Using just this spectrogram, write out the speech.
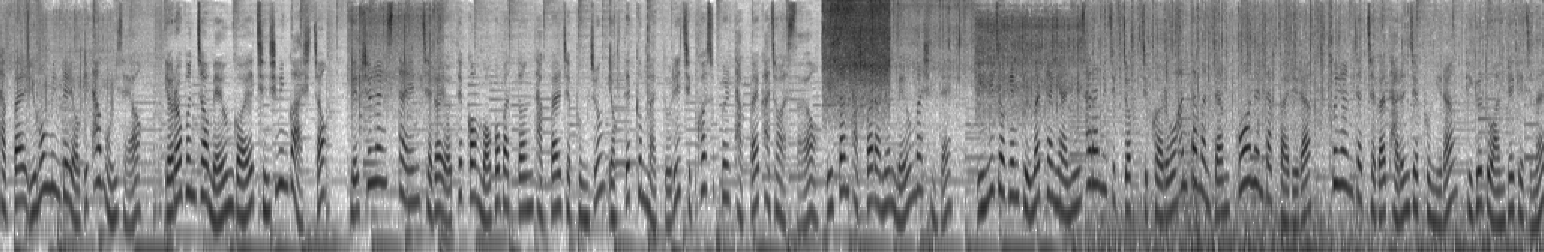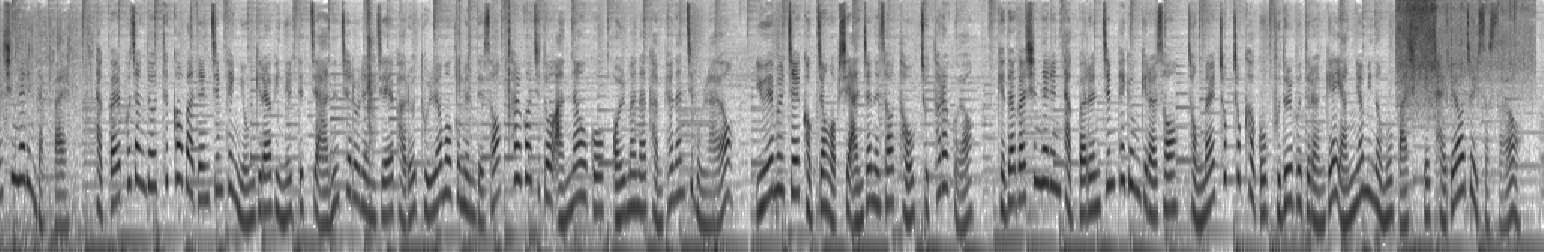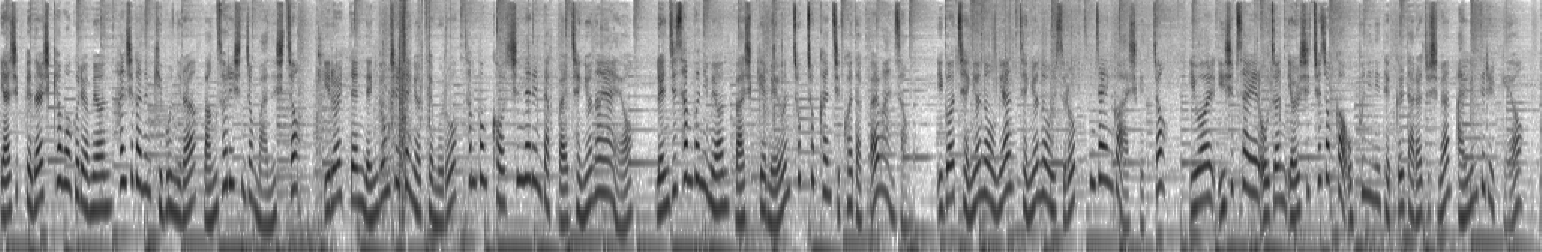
닭발 유목민들 여기 다 모이세요. 여러분 저 매운 거에 진심인 거 아시죠? 맵슐랭 스타인 제가 여태껏 먹어봤던 닭발 제품 중 역대급 맛돌이 직화숯불 닭발 가져왔어요. 일단 닭발하면 매운맛인데 인위적인 불맛향이 아닌 사람이 직접 직화로 한 땀 한 땀 구워낸 닭발이라 소향 자체가 다른 제품이랑 비교도 안 되게 진한 신내린 닭발. 닭발 포장도 특허받은 찐팩 용기라 비닐 뜯지 않은 채로 렌즈에 바로 돌려 먹으면 돼서 설거지도 안 나오고 얼마나 간편한지 몰라요. 유해물질 걱정 없이 안전해서 더욱 좋더라고요. 게다가 신내린 닭발은 찐팩 용기라서 정말 촉촉하고 부들부들한 게 양념이 너무 맛있게 잘 배어져 있었어요. 야식 배달 시켜 먹으려면 1시간은 기본이라 망설이신 적 많으시죠? 이럴 땐 냉동실 쟁 여템으로 3분 컷 신내린 닭발 쟁여놔야 해요. 렌즈 3분이면 맛있게 매운 촉촉한 직화 닭발 완성. 이거 쟁여놓으면 쟁여놓을수록 흰자인 거 아시겠죠? 2월 24일 오전 10시 최저가 오픈이니 댓글 달아주시면 알림 드릴게요.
